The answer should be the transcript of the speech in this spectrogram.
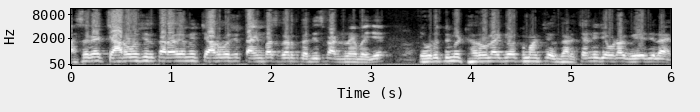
असं काय चार वर्ष करायला म्हणजे चार वर्ष टाइमपास करत कधीच काढलं नाही पाहिजे. तेवढं तुम्ही ठरवलाय किंवा तुम्हाला घरच्यांनी जेवढा वेळ दिलाय.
